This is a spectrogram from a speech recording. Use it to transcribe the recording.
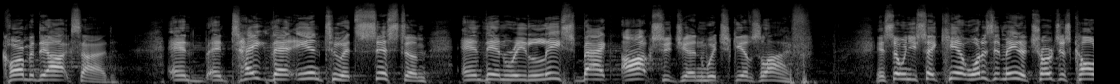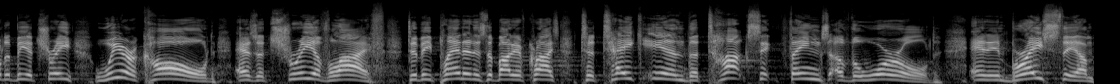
carbon dioxide, and, and take that into its system and then release back oxygen, which gives life. And so when you say, Kent, what does it mean a church is called to be a tree? We are called as a tree of life to be planted as the body of Christ to take in the toxic things of the world and embrace them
